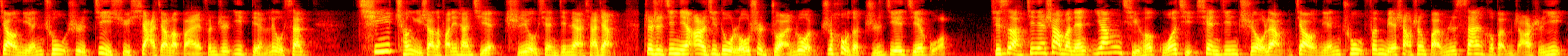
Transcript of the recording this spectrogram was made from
较年初是继续下降了百分之一点六三。七成以上的房地产企业持有现金量下降，这是今年二季度楼市转弱之后的直接结果。其次啊，今年上半年央企和国企现金持有量较年初分别上升百分之三和百分之二十一，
